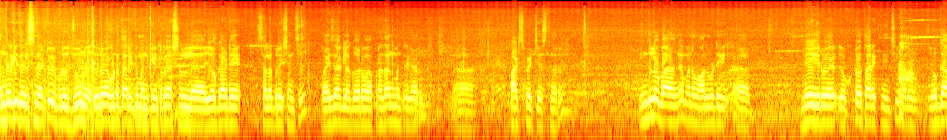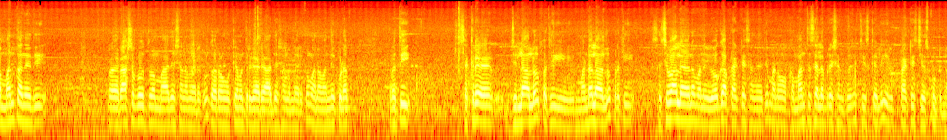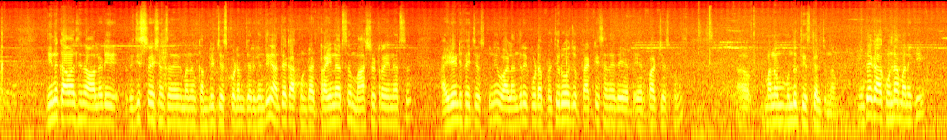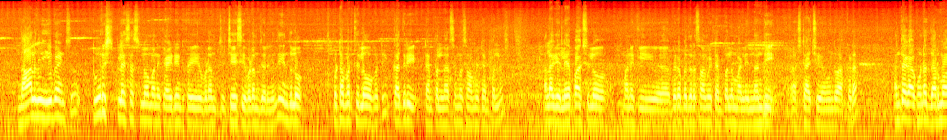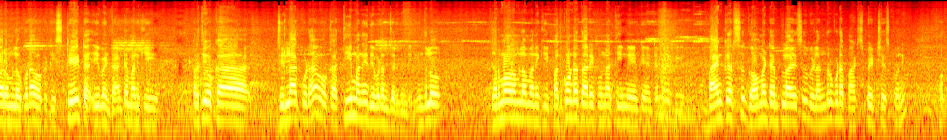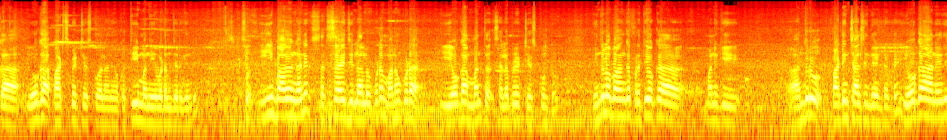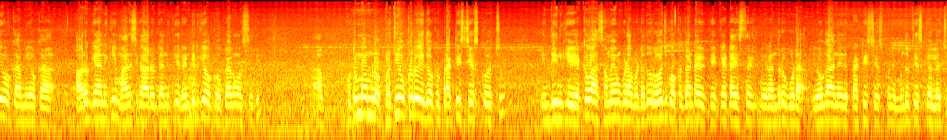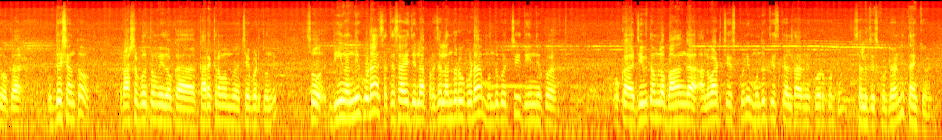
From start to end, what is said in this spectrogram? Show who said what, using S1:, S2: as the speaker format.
S1: అందరికీ తెలిసినట్టు ఇప్పుడు జూన్ ఇరవై ఒకటో తారీఖు మనకి ఇంటర్నేషనల్ యోగా డే సెలబ్రేషన్స్. వైజాగ్లో గౌరవ ప్రధానమంత్రి గారు పార్టిసిపేట్ చేస్తున్నారు. ఇందులో భాగంగా మనం ఆల్రెడీ మే ఇరవై ఒకటో తారీఖు నుంచి మనం యోగా మంత్ అనేది రాష్ట్ర ప్రభుత్వం ఆదేశాల మేరకు గౌరవ ముఖ్యమంత్రి గారి ఆదేశాల మేరకు మనం అన్నీ కూడా ప్రతి సక్రియ జిల్లాలో ప్రతి మండలాలు ప్రతి సచివాలయంలో మనం యోగా ప్రాక్టీస్ అనేది మనం ఒక మంత్ సెలబ్రేషన్ గురించి తీసుకెళ్ళి ప్రాక్టీస్ చేసుకుంటున్నాం. దీనికి కావాల్సిన ఆల్రెడీ రిజిస్ట్రేషన్స్ అనేది మనం కంప్లీట్ చేసుకోవడం జరిగింది. అంతేకాకుండా ట్రైనర్స్ మాస్టర్ ట్రైనర్స్ ఐడెంటిఫై చేసుకుని వాళ్ళందరికీ కూడా ప్రతిరోజు ప్రాక్టీస్ అనేది ఏర్పాటు చేసుకుని మనం ముందుకు తీసుకెళ్తున్నాం. ఇంతేకాకుండా మనకి నాలుగు ఈవెంట్స్ టూరిస్ట్ ప్లేసెస్లో మనకి ఐడెంటిఫై ఇవ్వడం చేసి ఇవ్వడం జరిగింది. ఇందులో పుట్టపర్తిలో ఒకటి కదిరి టెంపుల్ నరసింహస్వామి టెంపుల్ అలాగే లేపాక్షిలో మనకి వీరభద్రస్వామి టెంపుల్ మళ్ళీ నంది స్టాచ్యూ ఉందో అక్కడ. అంతేకాకుండా ధర్మవరంలో కూడా ఒకటి స్టేట్ ఈవెంట్ అంటే మనకి ప్రతి ఒక్క జిల్లాకు కూడా ఒక థీమ్ అనేది ఇవ్వడం జరిగింది. ఇందులో ధర్మవరంలో మనకి పదకొండో తారీఖు ఉన్న థీమ్ ఏంటి అంటే మనకి బ్యాంకర్స్ గవర్నమెంట్ ఎంప్లాయీస్ వీళ్ళందరూ కూడా పార్టిసిపేట్ చేసుకొని ఒక యోగా పార్టిసిపేట్ చేసుకోవాలని ఒక థీమ్ అని ఇవ్వడం జరిగింది. సో ఈ భాగంగానే సత్యసాయి జిల్లాలో కూడా మనం కూడా ఈ యోగా మంత్ సెలబ్రేట్ చేసుకుంటూ ఇందులో భాగంగా ప్రతి ఒక్క మనకి అందరూ పాటించాల్సింది ఏంటంటే యోగా అనేది ఒక మీ యొక్క ఆరోగ్యానికి మానసిక ఆరోగ్యానికి రెండింటికి ఒక ఉపయోగం వస్తుంది. కుటుంబంలో ప్రతి ఒక్కరూ ఇది ఒక ప్రాక్టీస్ చేసుకోవచ్చు. దీనికి ఎక్కువ సమయం కూడా పట్టదు. రోజుకు ఒక గంట కేటాయిస్తే మీరందరూ కూడా యోగా అనేది ప్రాక్టీస్ చేసుకుని ముందుకు తీసుకెళ్ళొచ్చు ఒక ఉద్దేశంతో రాష్ట్ర ప్రభుత్వం ఇది ఒక కార్యక్రమం చేపడుతుంది. సో దీనన్నీ కూడా సత్యసాయి జిల్లా ప్రజలందరూ కూడా ముందుకొచ్చి దీన్ని ఒక ఒక జీవితంలో భాగంగా అలవాటు చేసుకుని ముందుకు తీసుకెళ్తారని కోరుకుంటూ సెలవు తీసుకుంటారని థ్యాంక్ యూ అండి.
